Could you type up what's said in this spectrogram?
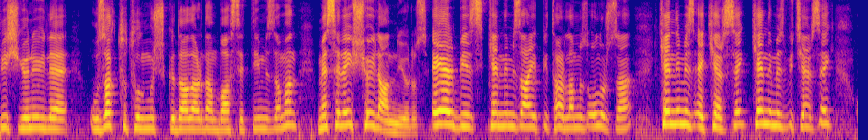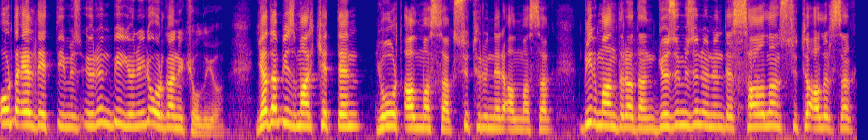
bir yönüyle uzak tutulmuş gıdalardan bahsettiğimiz zaman meseleyi şöyle anlıyoruz. Eğer biz kendimize ait bir tarlamız olursa kendimiz ekersek kendimiz biçersek orada elde ettiğimiz ürün bir yönüyle organik oluyor. Ya da biz marketten yoğurt almazsak süt ürünleri almazsak bir mandıradan gözümüzün önünde sağılan sütü alırsak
